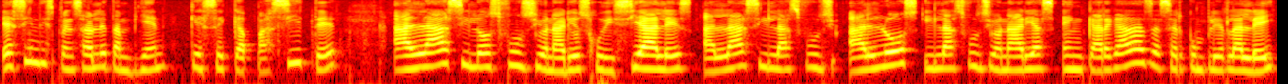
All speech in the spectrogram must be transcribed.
es indispensable también que se capacite a las y los funcionarios judiciales, a las y las a los y las funcionarias encargadas de hacer cumplir la ley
